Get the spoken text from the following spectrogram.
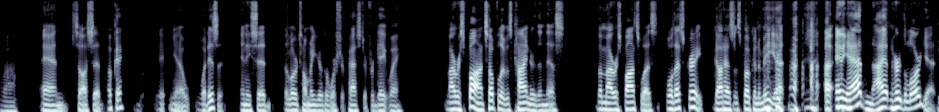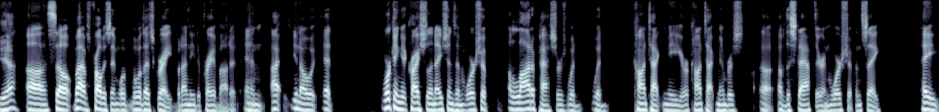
wow, And so I said, okay, you know, what is it? And he said, the Lord told me you're the worship pastor for Gateway. My response, hopefully it was kinder than this, but my response was, well, that's great. God hasn't spoken to me yet. uh, and he hadn't. I hadn't heard the Lord yet. yeah, Uh, so, but I was probably saying, well, well, that's great, but I need to pray about it. And I, you know, at working at Christ for the Nations and worship, a lot of pastors would would contact me or contact members uh, of the staff there in worship and say, "Hey,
